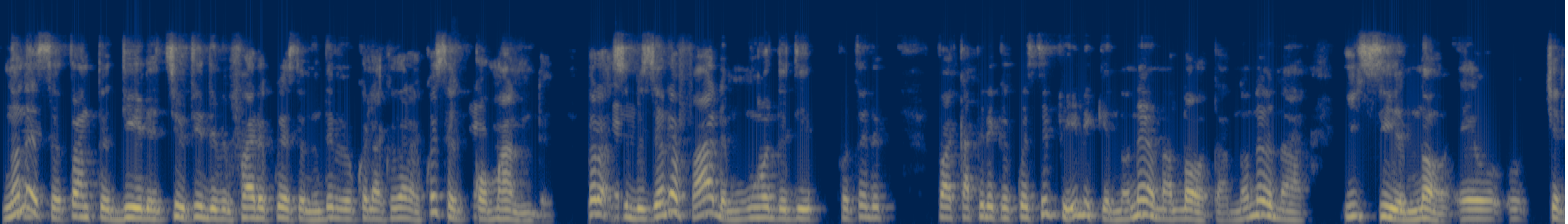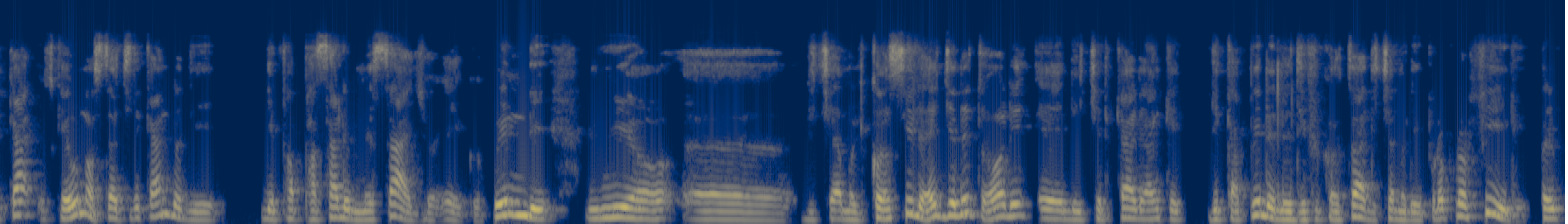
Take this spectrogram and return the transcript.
Non è soltanto dire, sì, ti devi fare questo, non devi quella cosa, questo è il comando. Però si bisogna fare in modo di poter far capire che questi figli che non è una lotta, non è una il sì o no, è cercare, che uno sta cercando di, di far passare il messaggio. Ecco. Quindi il mio eh, diciamo, il consiglio ai genitori è di cercare anche di capire le difficoltà diciamo, dei propri figli per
